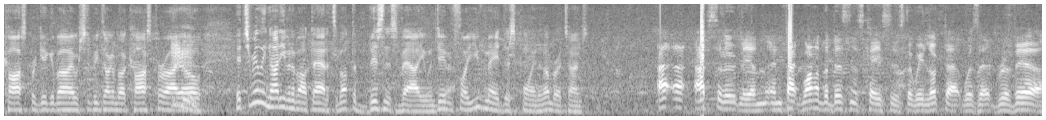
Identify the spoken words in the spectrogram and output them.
cost per gigabyte, we should be talking about cost per IO. it's really not even about that. It's about the business value. And David Floyer, you've made this point a number of times. Uh, absolutely, and in fact, one of the business cases that we looked at was at Revere,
